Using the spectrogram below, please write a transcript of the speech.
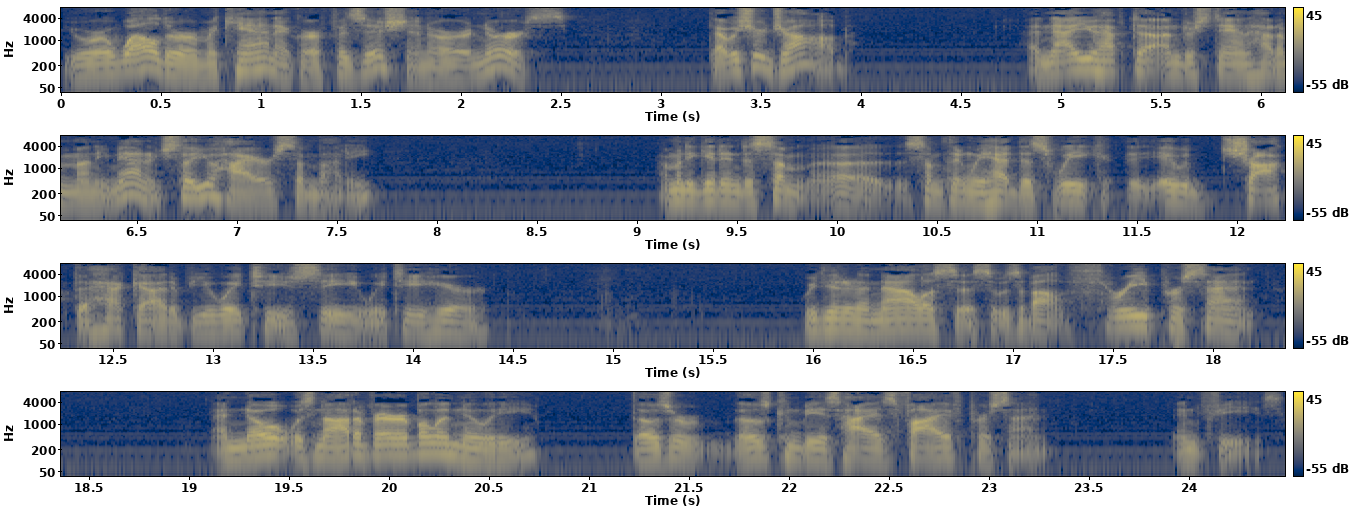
You were a welder or a mechanic or a physician or a nurse. That was your job. And now you have to understand how to money manage. So you hire somebody. I'm going to get into some uh, something we had this week. It would shock the heck out of you. Wait till you see. Wait till you hear. We did an analysis. It was about three percent, and no, it was not a variable annuity. Those are those can be as high as five percent in fees.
